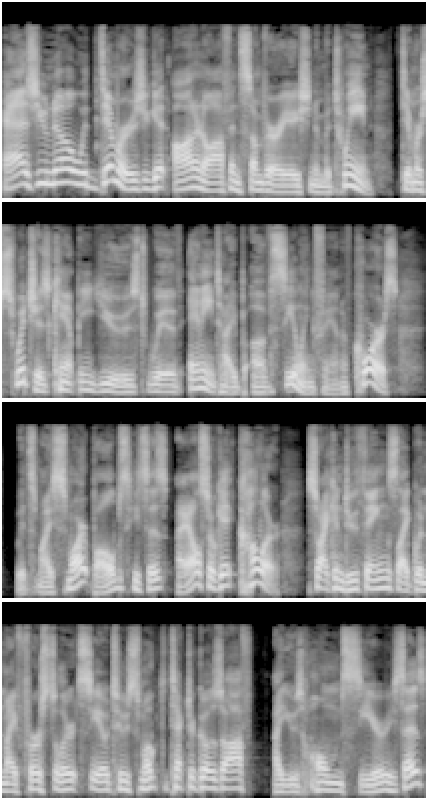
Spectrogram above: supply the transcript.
As you know, with dimmers, you get on and off and some variation in between. Dimmer switches can't be used with any type of ceiling fan, of course. With my smart bulbs, he says, I also get color. So I can do things like when my first alert CO2 smoke detector goes off, I use HomeSeer, he says.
